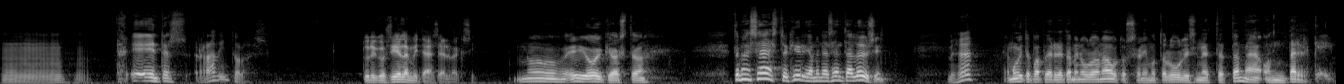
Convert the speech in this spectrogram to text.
Mm-hmm. Entäs ravintolassa? Tuliko siellä mitään selväksi? No, ei oikeastaan. Tämä säästökirja minä sentään löysin. Mitä? Ja muita papereita minulla on autossani, mutta luulisin, että tämä on tärkein.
